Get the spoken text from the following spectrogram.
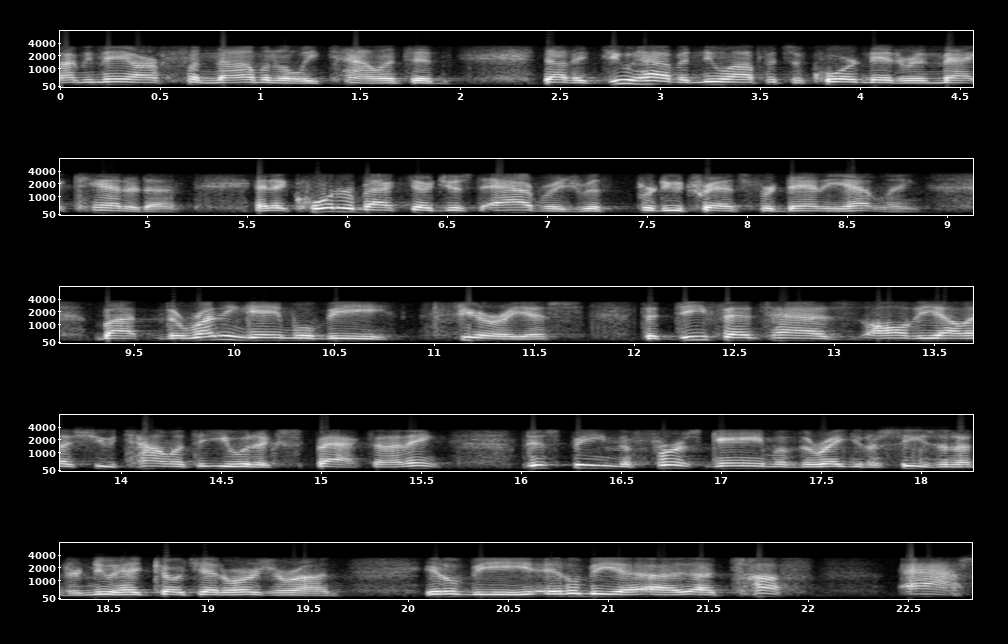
I mean, they are phenomenally talented. Now, they do have a new offensive coordinator in Matt Canada. And at quarterback, they're just average with Purdue transfer Danny Etling. But the running game will be furious. The defense has all the LSU talent that you would expect. And I think this being the first game of the regular season under new head coach Ed Orgeron, it'll be, it'll be a, a tough ask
